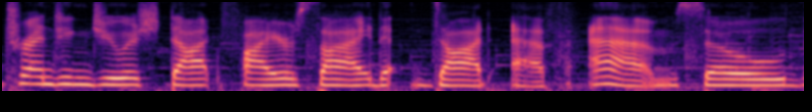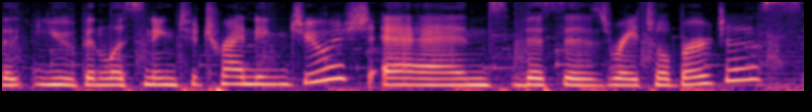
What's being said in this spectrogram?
trendingjewish.fireside.fm. So the, you've been listening to Trending Jewish, and this is Rachel Burgess,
